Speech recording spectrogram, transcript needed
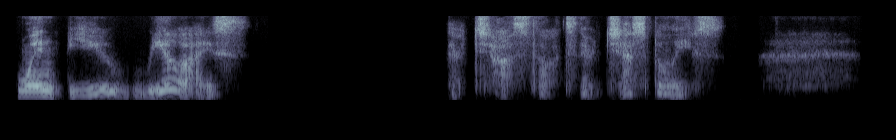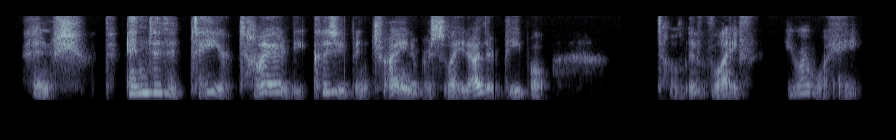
when you realize they're just thoughts, they're just beliefs, and at the end of the day, you're tired because you've been trying to persuade other people to live life your way.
